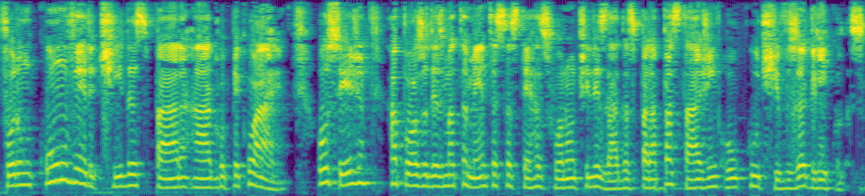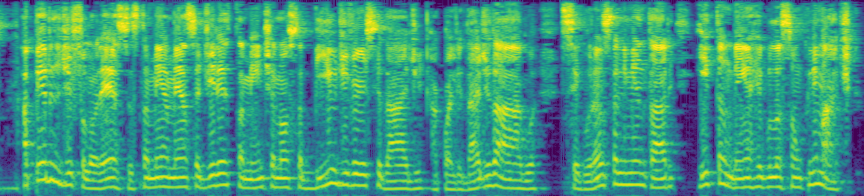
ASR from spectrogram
foram convertidas para a agropecuária, ou seja, após o desmatamento essas terras foram utilizadas para pastagem ou cultivos agrícolas. A perda de florestas também ameaça diretamente a nossa biodiversidade, a qualidade da água, segurança alimentar e também a regulação climática.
